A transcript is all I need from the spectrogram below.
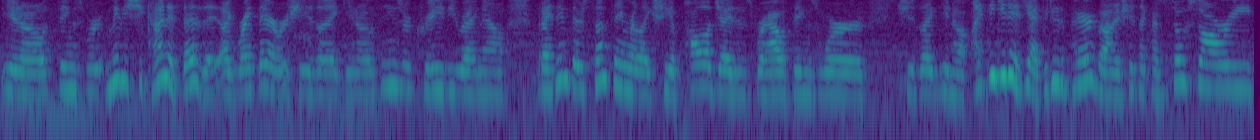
you know, things were, maybe she kind of says it, like right there, where she's like, you know, things are crazy right now. But I think there's something where, like, she apologizes for how things were. She's like, you know, I think it is, yeah, if you do the Paragon, she's like, I'm so sorry,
